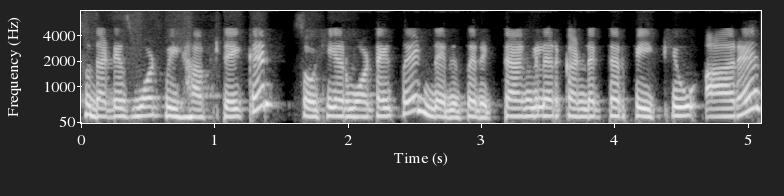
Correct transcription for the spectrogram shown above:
So that is what we have taken. So here what I said, there is a rectangular conductor PQRS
